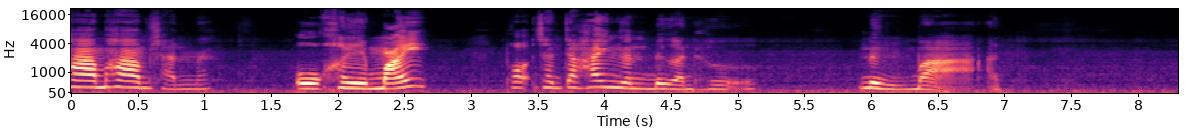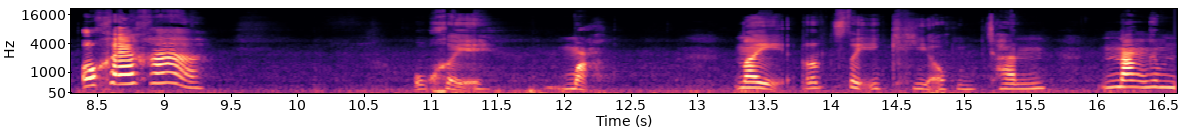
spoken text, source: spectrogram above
ห้ามห้ามฉันนะ โอเคไหม เพราะฉันจะให้เงินเดือนเธอหนึ่งบาท โอเคค่ะ โอเค มา ในรถสีเขียวของฉัน นั่งให้มัน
